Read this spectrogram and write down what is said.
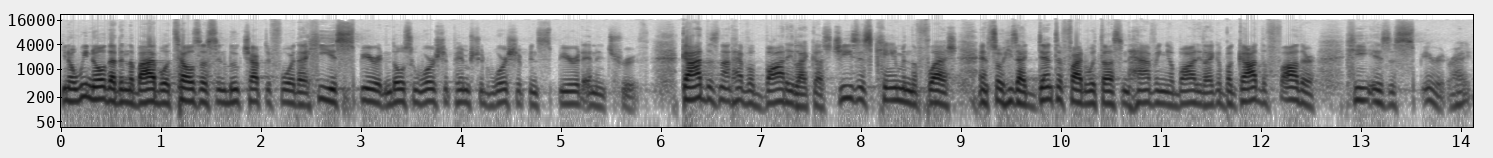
You know, we know that in the Bible it tells us in Luke chapter 4 that He is spirit, and those who worship Him should worship in spirit and in truth. God does not have a body like us. Jesus came in the flesh, and so He's identified with us in having a body like it. But God the Father, He is a spirit, right?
